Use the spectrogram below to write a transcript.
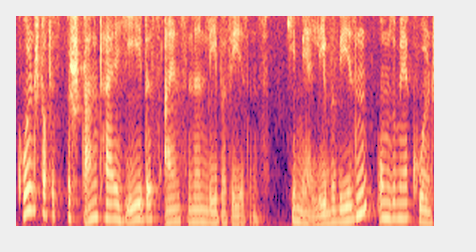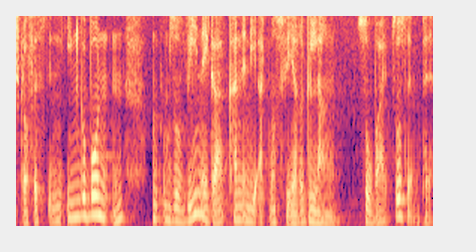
Kohlenstoff ist Bestandteil jedes einzelnen Lebewesens. Je mehr Lebewesen, umso mehr Kohlenstoff ist in ihnen gebunden und umso weniger kann in die Atmosphäre gelangen. So weit, so simpel.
